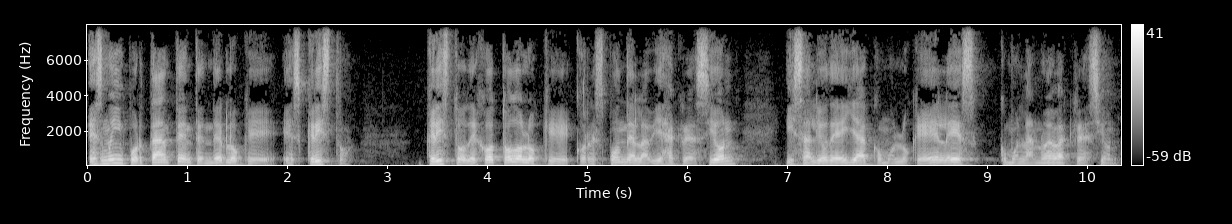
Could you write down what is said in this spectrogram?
Es muy importante entender lo que es Cristo. Cristo dejó todo lo que corresponde a la vieja creación y salió de ella como lo que Él es, como la nueva creación.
